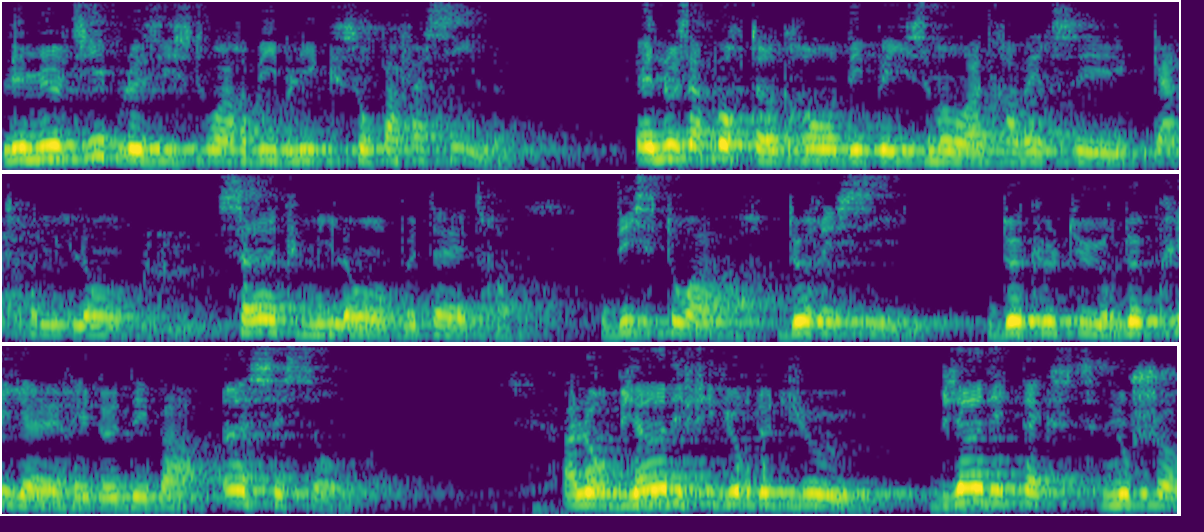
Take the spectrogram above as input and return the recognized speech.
les multiples histoires bibliques sont pas faciles. Elles nous apportent un grand dépaysement à travers ces 4000 ans, 5000 ans peut-être, d'histoires, de récits, de culture, de prières et de débats incessants. Alors bien des figures de Dieu, bien des textes nous choquent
